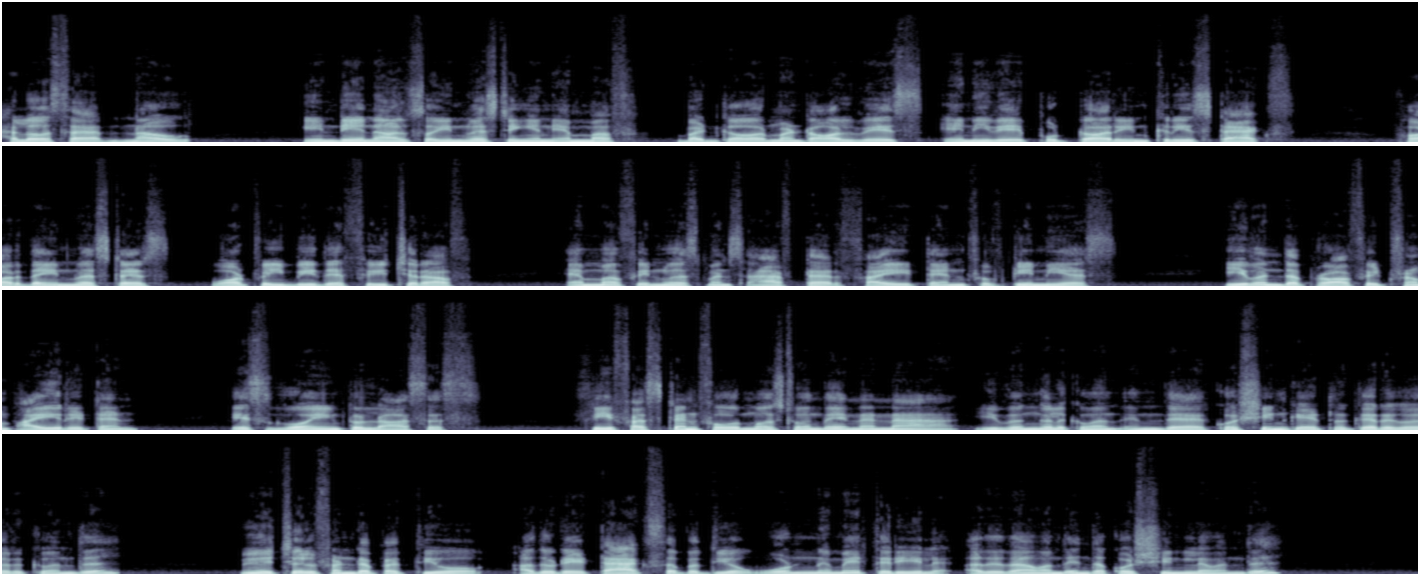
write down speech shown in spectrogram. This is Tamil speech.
hello sir, now Indian also investing in MF, but government always anyway put or increase tax for the investors. What will be the future of MF investments after 5, 10, 15 years? Even the profit from high return is going to losses. See, first and foremost வந்து என்னென்னா இவங்களுக்கு வந்து இந்த கொஷின் கேட்டிருக்கிறவருக்கு வந்து மியூச்சுவல் ஃபண்டை பற்றியோ அதோடைய டேக்ஸை பற்றியோ ஒன்றுமே தெரியல அதுதான் வந்து இந்த கொஷினில் வந்து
